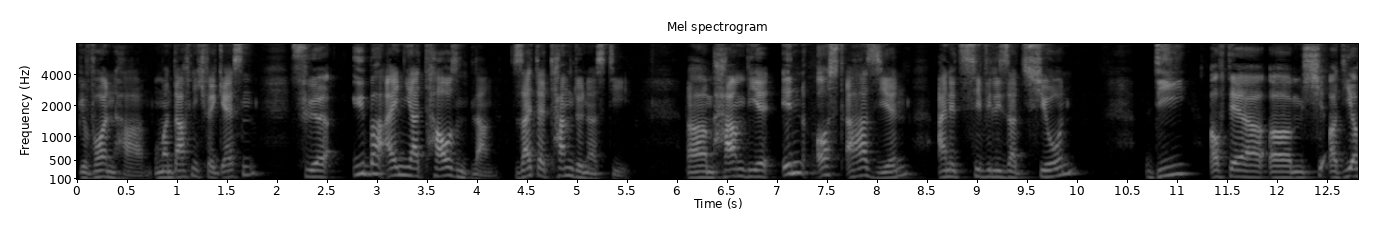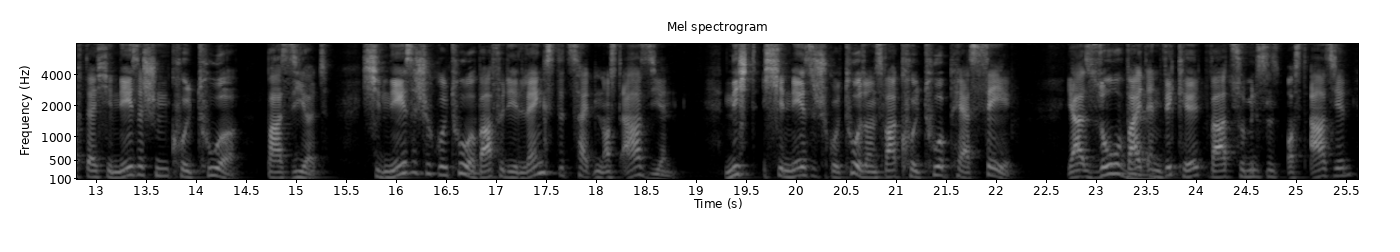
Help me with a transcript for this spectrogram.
gewonnen haben. Und man darf nicht vergessen, für über ein Jahrtausend lang, seit der Tang-Dynastie, ähm, haben wir in Ostasien eine Zivilisation, die auf der, ähm, die auf der chinesischen Kultur basiert. Chinesische Kultur war für die längste Zeit in Ostasien nicht chinesische Kultur, sondern es war Kultur per se. Ja, so weit ja. entwickelt war zumindest Ostasien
